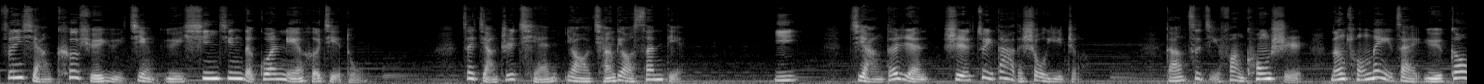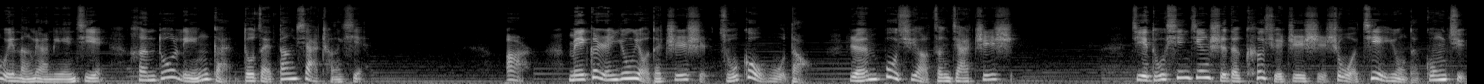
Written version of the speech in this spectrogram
分享科学语境与心经的关联和解读。在讲之前，要强调三点：一，讲的人是最大的受益者，当自己放空时，能从内在与高维能量连接，很多灵感都在当下呈现。二，每个人拥有的知识足够悟道，人不需要增加知识。解读心经时的科学知识是我借用的工具，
